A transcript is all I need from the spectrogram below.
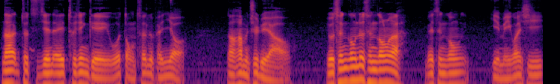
那就直接诶、推荐给我懂车的朋友，让他们去聊，有成功就成功了，没成功也没关系。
